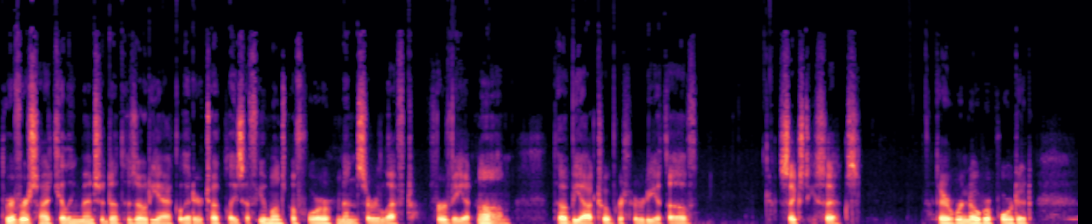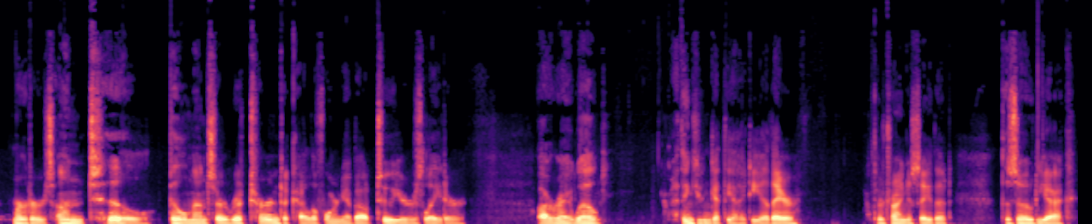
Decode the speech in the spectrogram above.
The Riverside killing mentioned in the Zodiac letter took place a few months before Mentzer left for Vietnam. That would be October 30th of 66. There were no reported murders until Bill Mentzer returned to California about two years later. All right, well, I think you can get the idea there. They're trying to say that the Zodiac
